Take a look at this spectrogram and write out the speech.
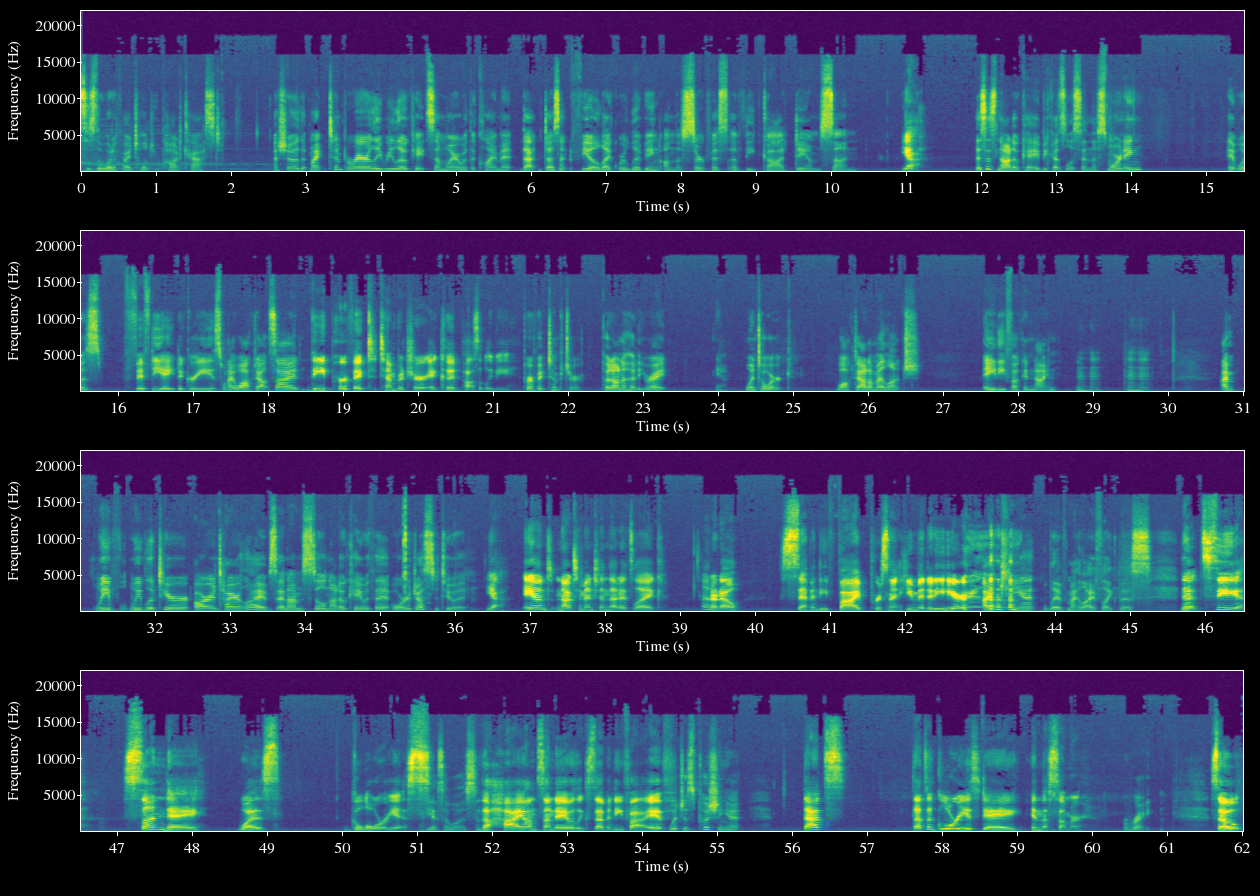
This is the What If I Told You podcast, a show that might temporarily relocate somewhere with a climate that doesn't feel like we're living on the surface of the goddamn sun. Yeah. This is not okay because, listen, this morning it was 58 degrees when I walked outside. The perfect temperature it could possibly be. Perfect temperature. Put on a hoodie, right? Yeah. Went to work. Walked out on my lunch. 80 fucking 9. Mm-hmm. Mm-hmm. I'm we've we've lived here our entire lives and I'm still not okay with it or adjusted to it. Yeah. And not to mention that it's like, I don't know, 75% humidity here. I can't live my life like this. Now, see, Sunday was glorious. Yes, it was. The high on Sunday was like 75. Which is pushing it. That's that's a glorious day in the summer. Right. So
